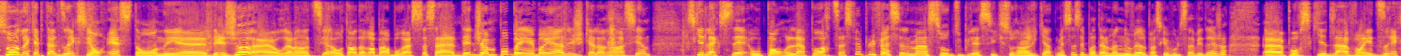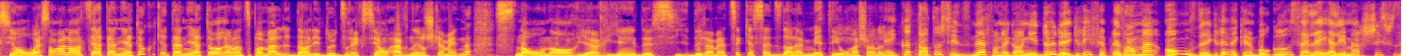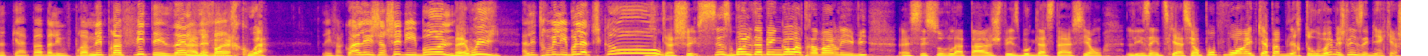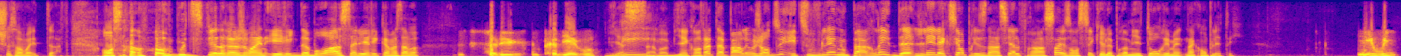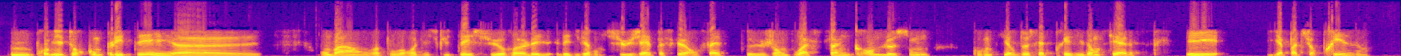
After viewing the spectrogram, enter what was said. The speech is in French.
Sur la capitale direction Est, on est euh, déjà euh, au ralenti à la hauteur de Robert Bourassa. Ça déjamme pas bien bien à aller jusqu'à Laurentienne. Ce qui est de l'accès au pont La Porte, ça se fait plus facilement sur Duplessis que sur Henri IV, mais ça, c'est pas tellement de nouvelles parce que vous le savez déjà. Euh, pour ce qui est de la 20 direction Ouest, on ralentit à Taniata, quoique Taniata, on ralentit pas mal dans les deux directions à venir jusqu'à maintenant. Sinon, au nord, il y a rien de si dramatique. Qu'est-ce que ça dit dans la météo, ma chère Laurie? Écoute, tantôt chez 19, on a gagné 2 degrés. Il fait présentement 11 degrés avec un beau gros soleil. Allez marcher si vous êtes capable. Allez vous promener. Profitez-en, les Allez amis. faire quoi? Allez faire quoi? Allez chercher des boules. Ben oui! Allez trouver les boules à Chico. J'ai caché 6 boules de bingo à travers les vies. c'est sur la page Facebook de la station, les indications pour pouvoir être capable de les retrouver, mais je les ai bien cachées, ça va être tough. On s'en va au bout du fil rejoindre Éric Debrois. Salut Éric, comment ça va? Salut, très bien vous? Yes, ça va bien. Content de te parler aujourd'hui. Et tu voulais nous parler de l'élection présidentielle française. On sait que le premier tour est maintenant complété. Et oui, premier tour complété. euh, on va on va pouvoir en discuter sur euh, les, les différents sujets parce que en fait j'en vois cinq grandes leçons qu'on tire de cette présidentielle et il n'y a pas de surprise.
